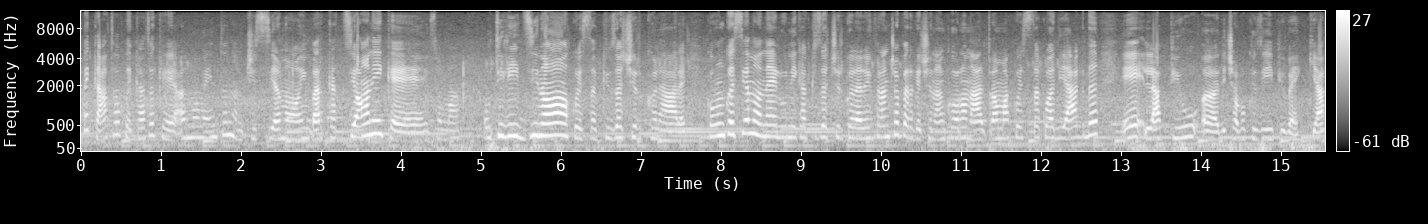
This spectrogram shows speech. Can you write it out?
peccato, peccato che al momento non ci siano imbarcazioni che insomma utilizzino questa chiusa circolare. Comunque sia non è l'unica chiusa circolare in Francia perché ce n'è ancora un'altra ma questa qua di Agde è la più eh, diciamo così più vecchia.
